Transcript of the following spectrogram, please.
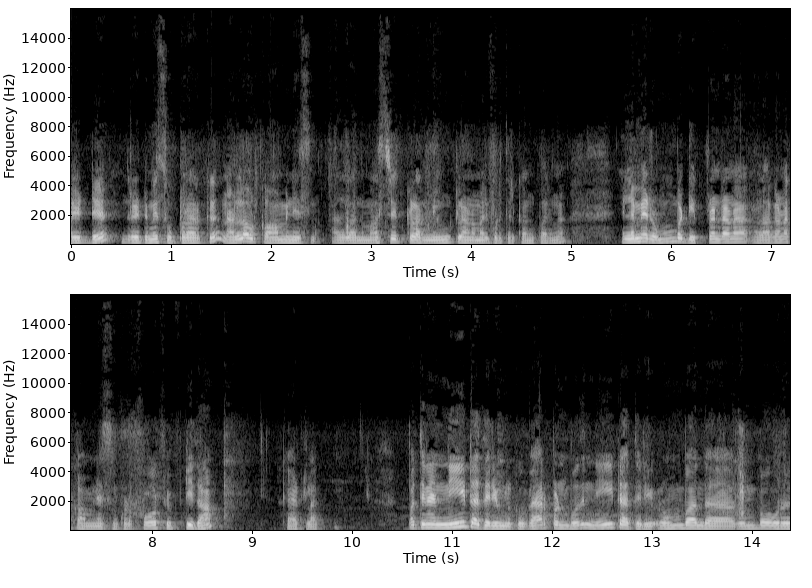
ரெட்டு ரெட்டுமே சூப்பராக இருக்குது நல்ல ஒரு காம்பினேஷன் அதில் அந்த மஸ்டர்ட் கலர் மிங்க் கலர் மாதிரி கொடுத்துருக்காங்க பாருங்கள் எல்லாமே ரொம்ப டிஃப்ரெண்ட்டான அழகான காம்பினேஷன் கூட. ஃபோர் ஃபிஃப்டி தான் கேட்லாக் பார்த்தீங்கன்னா நீட்டாக தெரியும் உங்களுக்கு. வேர் பண்ணும்போது நீட்டாக தெரியும். ரொம்ப அந்த ரொம்ப ஒரு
